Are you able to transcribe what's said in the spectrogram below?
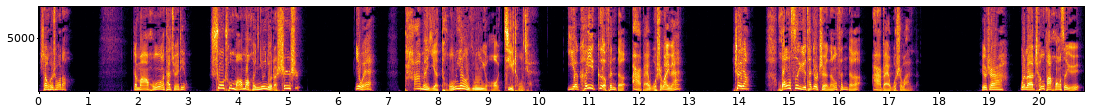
上回说到，这马红啊，他决定说出毛毛和妞妞的身世，因为他们也同样拥有继承权，也可以各分得二百五十万元。这样，黄思雨他就只能分得二百五十万了。于是啊，为了惩罚黄思雨，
